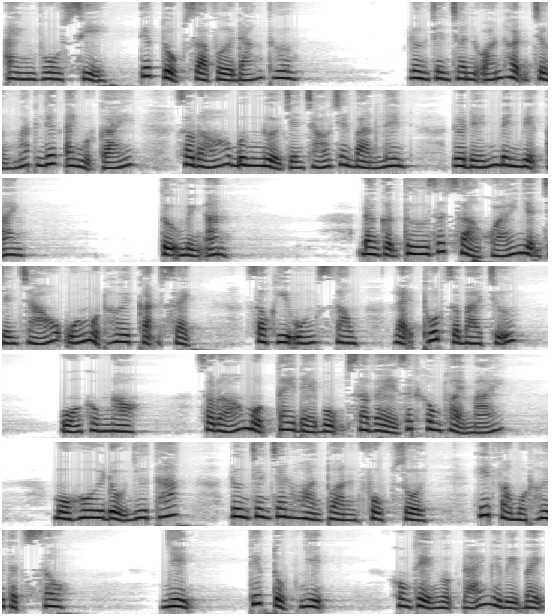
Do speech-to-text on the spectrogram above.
Anh vô sỉ, tiếp tục giả vờ đáng thương. Lương chân chân oán hận chừng mắt liếc anh một cái, sau đó bưng nửa chén cháo trên bàn lên, đưa đến bên miệng anh. Tự mình ăn. Đằng cận tư rất sảng khoái nhận chén cháo uống một hơi cạn sạch, sau khi uống xong lại thốt ra ba chữ. Uống không no, sau đó một tay đè bụng ra vẻ rất không thoải mái. Mồ hôi đổ như thác, lương chân chân hoàn toàn phục rồi, hít vào một hơi thật sâu. Nhịn, tiếp tục nhịn, không thể ngược đãi người bị bệnh.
